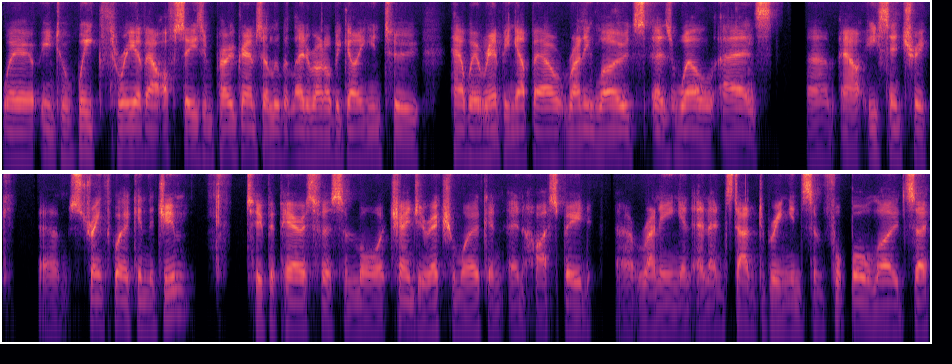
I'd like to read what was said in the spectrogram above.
We're into week three of our off-season program. So a little bit later on, I'll be going into how we're ramping up our running loads as well as um, our eccentric um, strength work in the gym to prepare us for some more change of direction work and, and high speed uh, running and, and, and starting to bring in some football loads. So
